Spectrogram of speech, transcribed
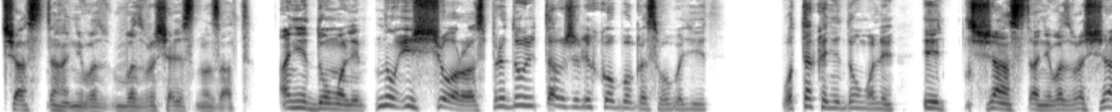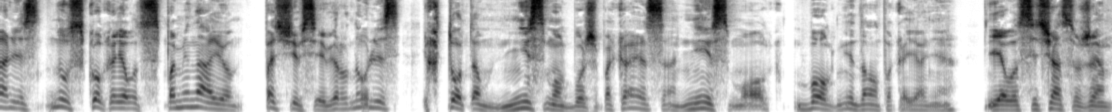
часто они возвращались назад. Они думали, ну, еще раз приду, и так же легко Бог освободит. Вот так они думали. И часто они возвращались. Ну, сколько я вот вспоминаю, почти все вернулись. И кто там не смог больше покаяться, не смог. Бог не дал покаяния. Я вот сейчас уже,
